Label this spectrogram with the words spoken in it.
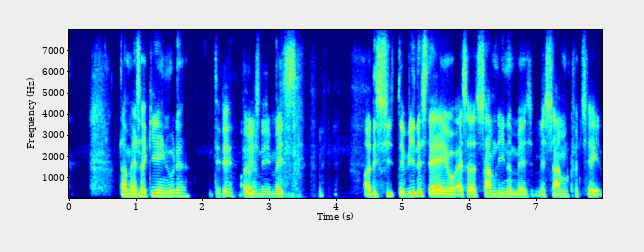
der er masser af gear nu der. Det er det. Og Der er det- nemlig det-. Og det, det vildeste er jo, altså sammenlignet med, med samme kvartal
